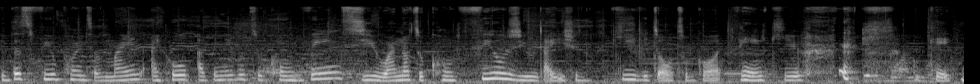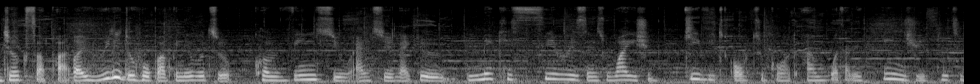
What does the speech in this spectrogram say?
with these few points of mine i hope i've been able to convince you and not to confuse you that you should give it all to God. Thank you. okay, jokes apart. But I really do hope I've been able to convince you and to like to make you see reasons why you should give it all to God and what are the things you need to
